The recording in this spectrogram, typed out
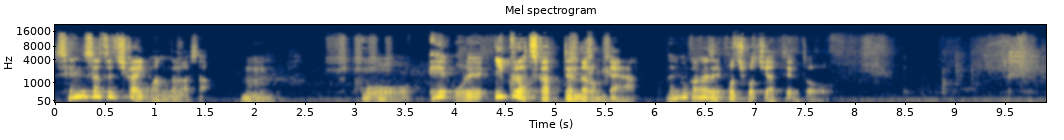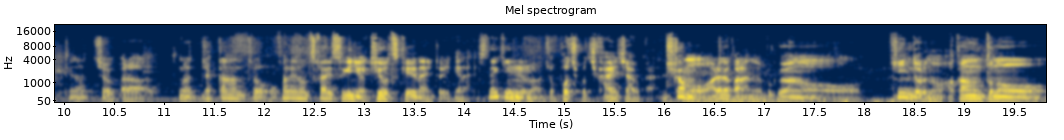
1000冊近い漫画がさ、うん。こう、え、俺、いくら使ってんだろうみたいな。何も考えずにポチポチやってると、ってなっちゃうから、まあ、若干ちょっとお金の使いすぎには気をつけないといけないですね。Kindle はちょっとポチポチ変えちゃうからね。しかも、あれだからね、僕はあの、Kindle のアカウントの、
